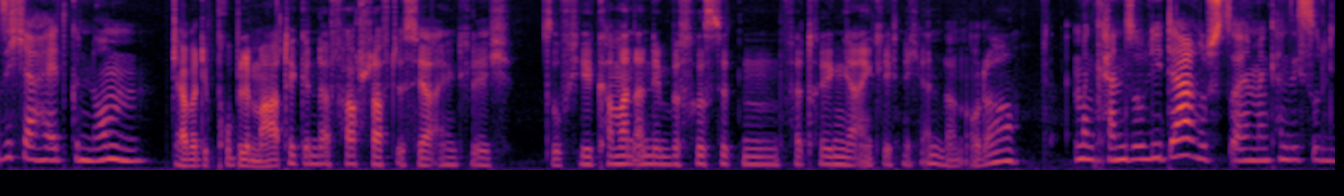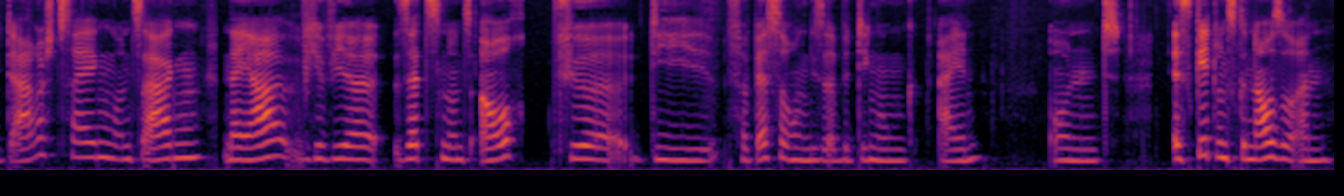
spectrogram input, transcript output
Sicherheit genommen. Ja, aber die Problematik in der Fachschaft ist ja eigentlich, so viel kann man an den befristeten Verträgen ja eigentlich nicht ändern, oder? man kann solidarisch sein, man kann sich solidarisch zeigen und sagen, naja, wir, wir setzen uns auch für die Verbesserung dieser Bedingungen ein. Und es geht uns genauso an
